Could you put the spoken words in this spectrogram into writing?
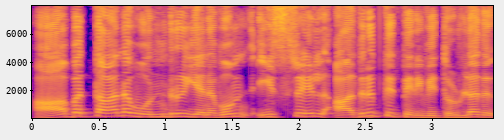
ஆபத்தான ஒன்று எனவும் இஸ்ரேல் அதிருப்தி தெரிவித்துள்ளது.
